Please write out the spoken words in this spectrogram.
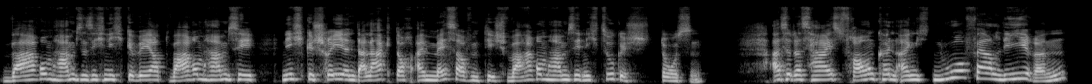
Warum haben sie sich nicht gewehrt? Warum haben sie nicht geschrien? Da lag doch ein Messer auf dem Tisch. Warum haben sie nicht zugestoßen? Also das heißt, Frauen können eigentlich nur verlieren.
